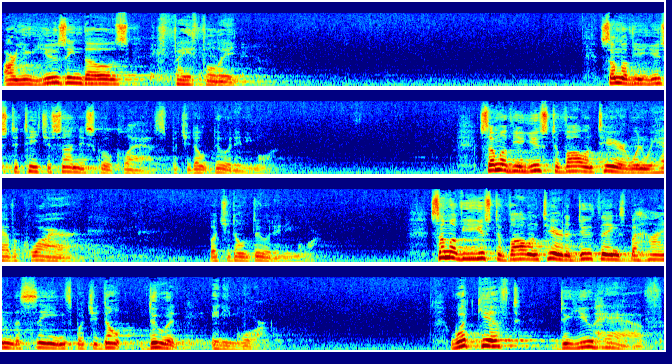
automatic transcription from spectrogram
Are you using those faithfully? Some of you used to teach a Sunday school class, but you don't do it anymore. Some of you used to volunteer when we have a choir, but you don't do it anymore. Some of you used to volunteer to do things behind the scenes, but you don't do it anymore. What gift do you have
